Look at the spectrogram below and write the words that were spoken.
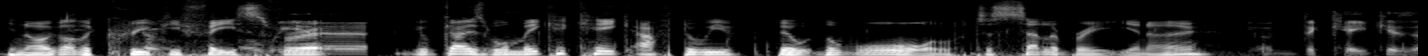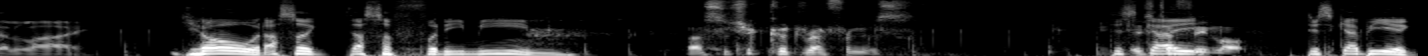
You know, I got the creepy Yo, face are for we, it. uh, You guys will make a cake after we've built the wall to celebrate. You know. the cake is a lie. Yo, that's a that's a funny meme. That's such a good reference. This it's guy, not. this guy be a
